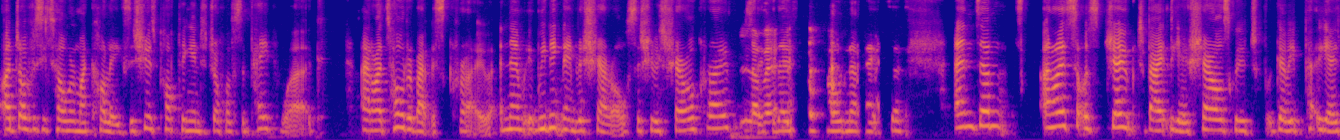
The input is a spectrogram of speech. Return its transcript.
I'd obviously told one of my colleagues that she was popping in to drop off some paperwork. And I told her about this crow, and then we nicknamed her Cheryl, so she was Cheryl Crow. Love so it. and um, and I sort of joked about you know Cheryl's going to, going to be you know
